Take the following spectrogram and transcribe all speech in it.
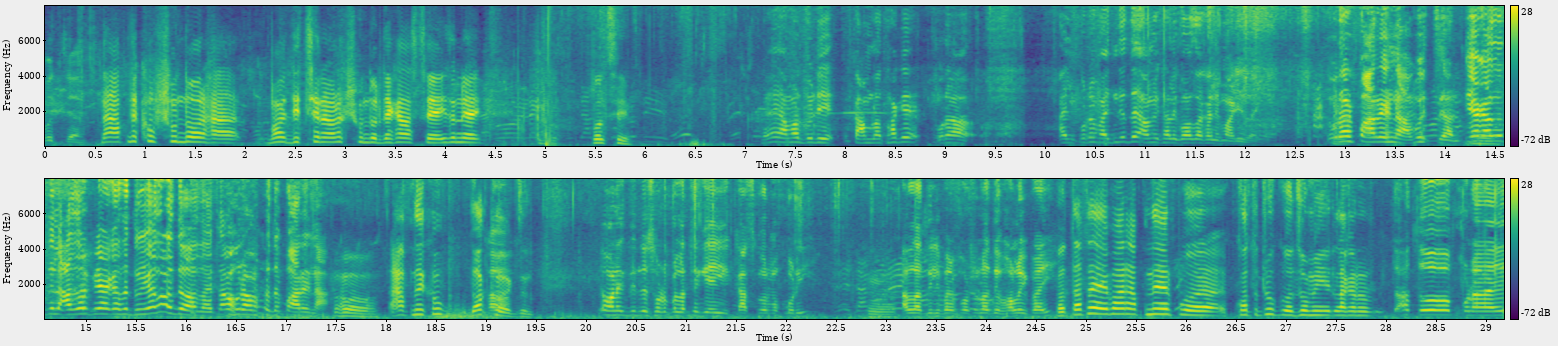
বুঝছেন? না আপনি খুব সুন্দর হা- ভাবে দিচ্ছেন অনেক সুন্দর দেখা যাচ্ছে এই জন্য বলছি। হ্যাঁ আমার যদি কামলা থাকে ওরা আইল কোটে বাইন্দে দেয় আমি খালি গজা খালি মারিয়ে যাই ওরা পারে না বুঝছেন? এক হাজার দিলে হাজার টাকা কাছে দুই হাজার দেওয়া যায় তাও ওরা আমার পারে না। আপনি খুব দক্ষ হ্যাঁ। একজন। অনেক দিন ধরে ছোটবেলা থেকে এই কাজকর্ম করি। আল্লাহ দিলি পারে ফসল দিয়ে ভালোই পাই। তাতে এবার আপনার কতটুকু জমি লাগানোর তা তো প্রায়?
